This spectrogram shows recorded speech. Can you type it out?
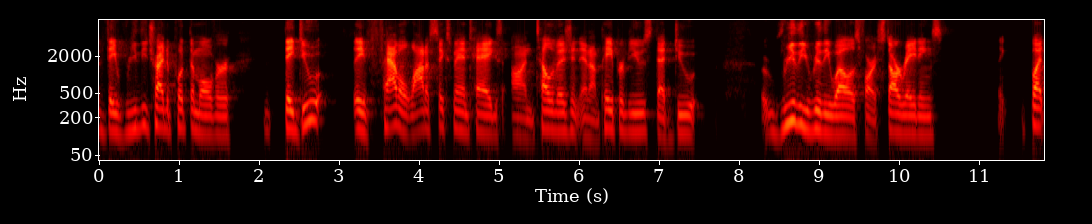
they really tried to put them over they do they have a lot of six man tags on television and on pay-per-views that do really really well as far as star ratings. But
